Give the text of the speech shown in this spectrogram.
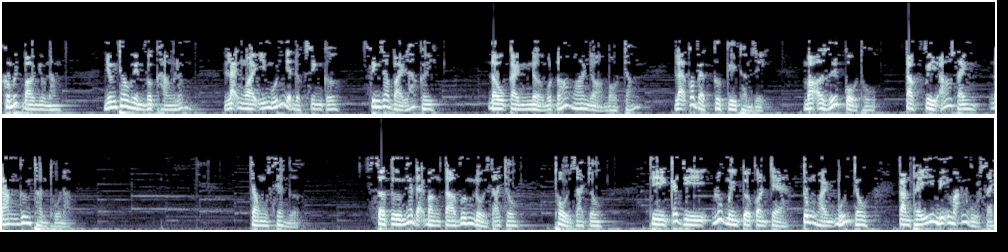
không biết bao nhiêu năm. Nhưng theo huyền vực hàng lâm, Lại ngoài ý muốn nhận được sinh cơ, Sinh ra vài lá cây. Đầu cành nở một đóa hoa nhỏ màu trắng, Lại có vẻ cực kỳ thần dị, Mà ở dưới cổ thụ, Tặc vì áo xanh đang ngưng thần thủ nạp. Trong xe ngựa, Sở từ nghe đại bằng tà vương nổi ra châu, Thổi ra châu thì cái gì lúc mình tuổi còn trẻ, Tung hoành bốn châu, Cảm thấy mỹ mãn ngủ say.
